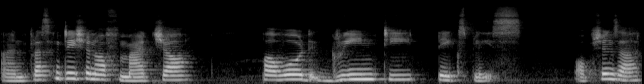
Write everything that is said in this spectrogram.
and presentation of matcha powered green tea takes place? Options are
